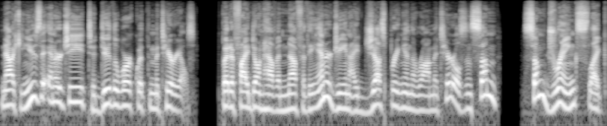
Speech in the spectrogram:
Now I can use the energy to do the work with the materials. But if I don't have enough of the energy and I just bring in the raw materials, and some some drinks like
